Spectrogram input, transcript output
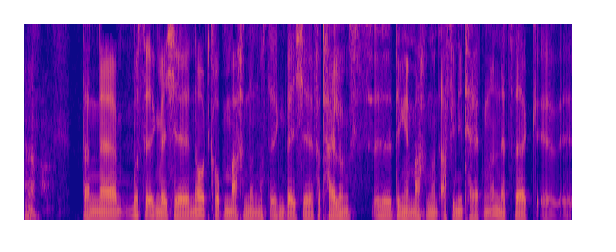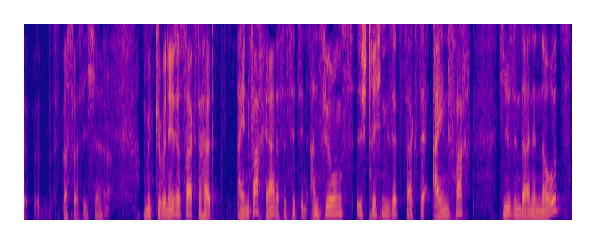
Ja. dann äh, musst du irgendwelche Node-Gruppen machen und musst irgendwelche Verteilungsdinge machen und Affinitäten und Netzwerk, äh, äh, was weiß ich, ja. Ja. Und mit Kubernetes sagst du halt, einfach, ja, das ist jetzt in Anführungsstrichen gesetzt, sagst du einfach, hier sind deine Nodes.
